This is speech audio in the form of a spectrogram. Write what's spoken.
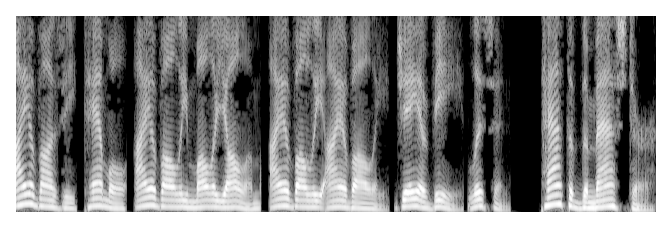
Ayavasi Tamil, Ayavali Malayalam, Ayavali Ayavali JAV listen, Path of the Master,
